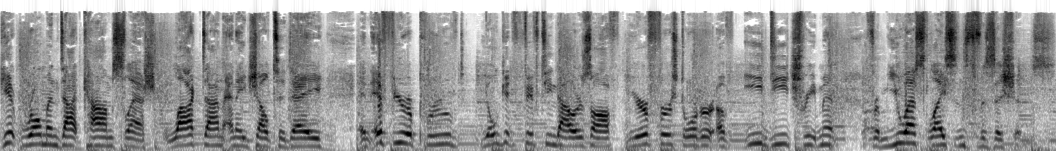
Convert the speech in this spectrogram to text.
getroman.com slash NHL today. And if you're approved, you'll get $15 off your first order of ED treatment from U.S. licensed physicians.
